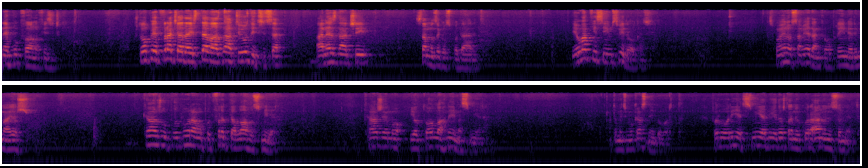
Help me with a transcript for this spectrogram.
ne bukvalno fizički. Što opet vraća da iz teva znači uzdići se, a ne znači samo za gospodariti. I ovakvi su im svi dokazi. Spomenuo sam jedan kao primjer, ima još. Kažu, pod, moramo potvrditi Allahu smjer. Kažemo, jel to Allah nema smjera? O tome ćemo kasnije govoriti. Prvo riječ smjer nije došla ni u Koranu ni u sunnetu.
